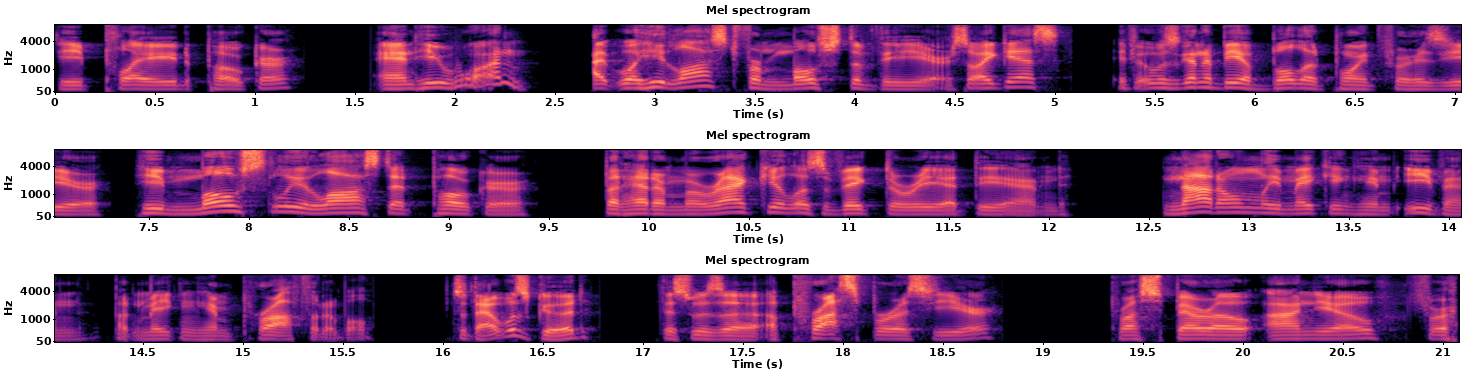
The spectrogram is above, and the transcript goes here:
He played poker and he won. I, well, he lost for most of the year. So I guess if it was going to be a bullet point for his year, he mostly lost at poker, but had a miraculous victory at the end, not only making him even, but making him profitable. So that was good. This was a, a prosperous year. Prospero año for.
